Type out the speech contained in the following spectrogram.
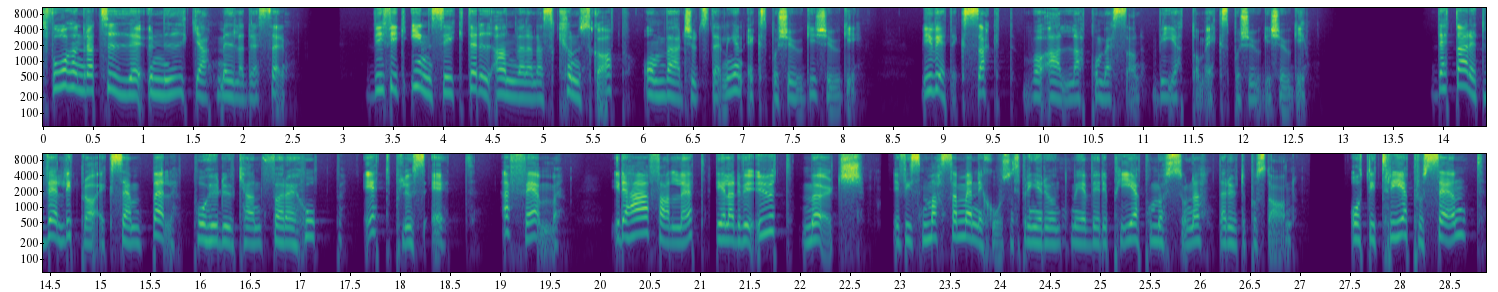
210 unika mejladresser. Vi fick insikter i användarnas kunskap om världsutställningen Expo 2020. Vi vet exakt vad alla på mässan vet om Expo 2020. Detta är ett väldigt bra exempel på hur du kan föra ihop 1 plus 1 är 5. I det här fallet delade vi ut merch. Det finns massa människor som springer runt med VDP på mössorna där ute på stan. 83 procent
